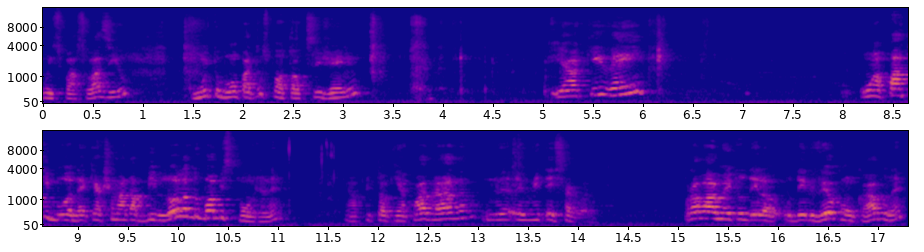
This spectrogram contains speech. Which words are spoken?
um espaço vazio, muito bom para transportar oxigênio. E aqui vem uma parte boa, né? Que é a chamada bilola do Bob Esponja, né? É uma pitoquinha quadrada. Eu inventei isso agora. Provavelmente o dele, o dele veio com um cabo, né?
